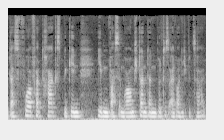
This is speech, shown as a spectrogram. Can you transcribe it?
dass vor Vertragsbeginn eben was im Raum stand, dann wird es einfach nicht bezahlt.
